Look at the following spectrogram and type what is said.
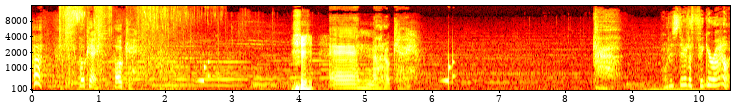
Huh, okay, okay. and eh, not okay. What is there to figure out?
